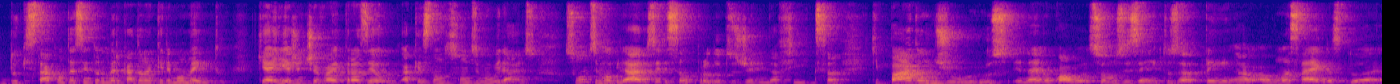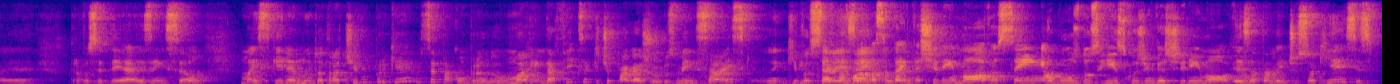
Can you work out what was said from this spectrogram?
do que está acontecendo no mercado naquele momento. Que aí a gente vai trazer a questão dos fundos imobiliários. Os fundos imobiliários, eles são produtos de renda fixa que pagam juros, né, no qual somos isentos, tem algumas regras do, é, para você ter a isenção, mas que ele é muito atrativo porque você está comprando uma renda fixa que te paga juros mensais que você e de certa é forma você está investido em imóvel sem alguns dos riscos de investir em imóvel. Exatamente. Só que esses,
